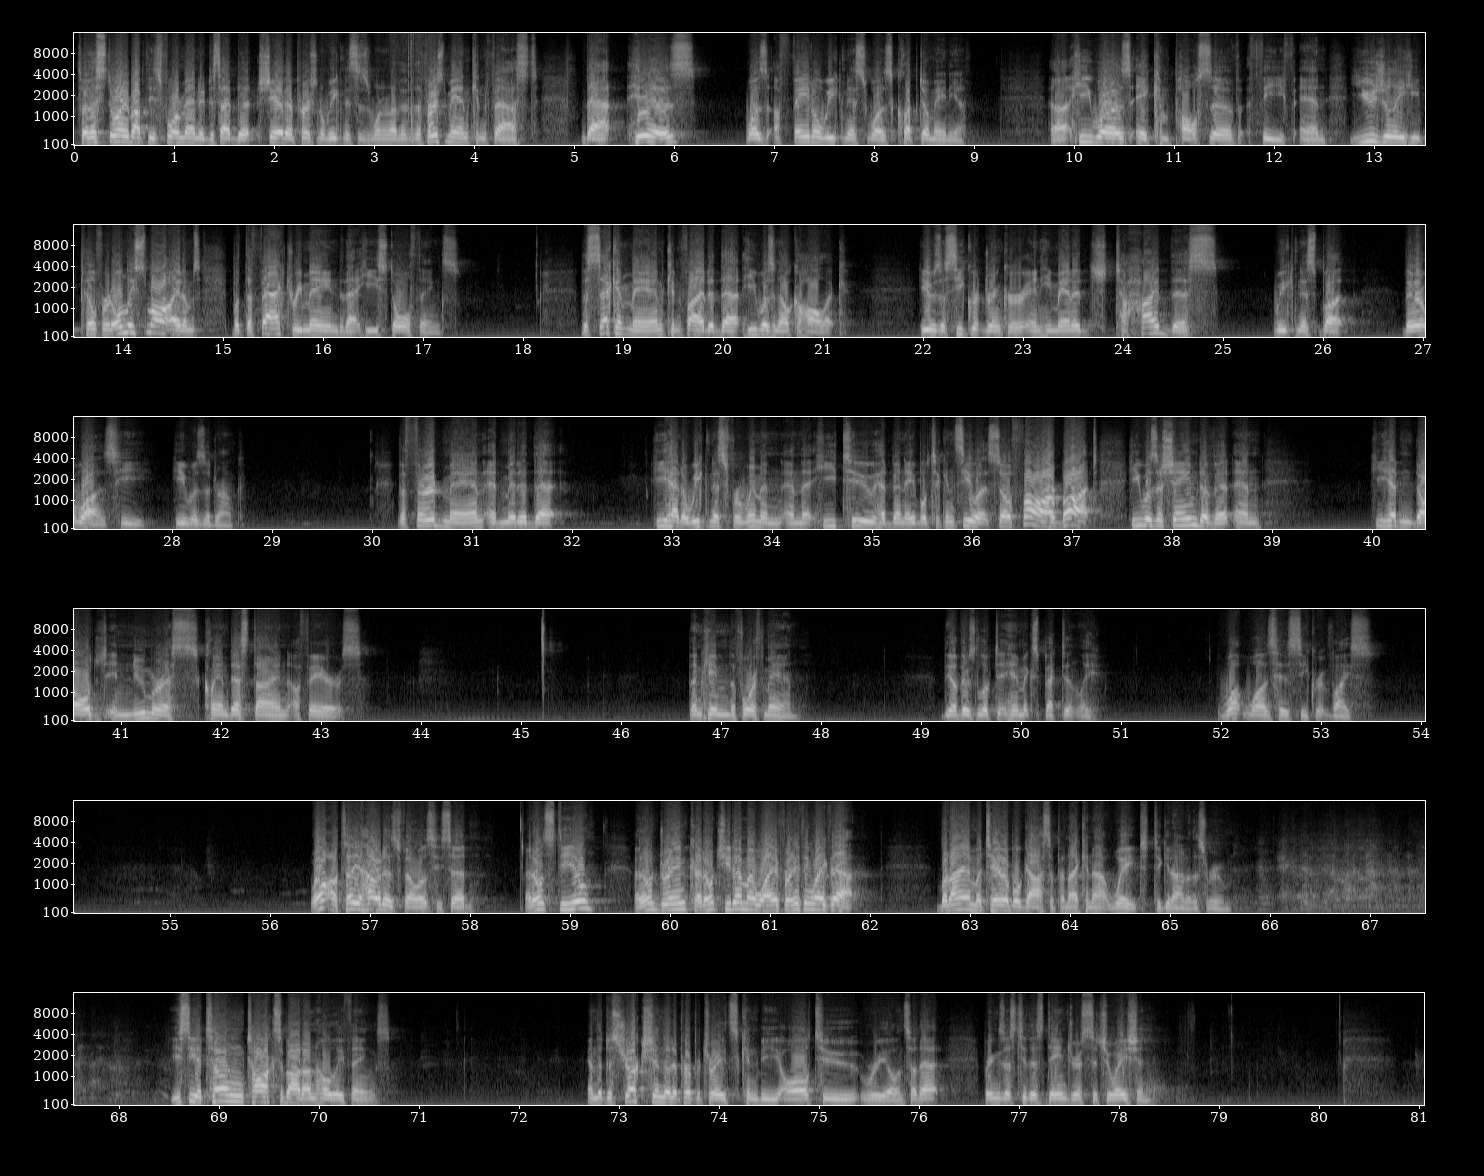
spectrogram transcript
So, this story about these four men who decided to share their personal weaknesses with one another. The first man confessed that his was a fatal weakness was kleptomania. Uh, he was a compulsive thief, and usually he pilfered only small items, but the fact remained that he stole things. The second man confided that he was an alcoholic. He was a secret drinker, and he managed to hide this weakness, but there it was. He, he was a drunk. The third man admitted that he had a weakness for women and that he too had been able to conceal it so far, but he was ashamed of it and he had indulged in numerous clandestine affairs. Then came the fourth man. The others looked at him expectantly. What was his secret vice? Well, I'll tell you how it is, fellows, he said. I don't steal, I don't drink, I don't cheat on my wife, or anything like that. But I am a terrible gossip, and I cannot wait to get out of this room. you see, a tongue talks about unholy things. And the destruction that it perpetrates can be all too real. And so that brings us to this dangerous situation.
